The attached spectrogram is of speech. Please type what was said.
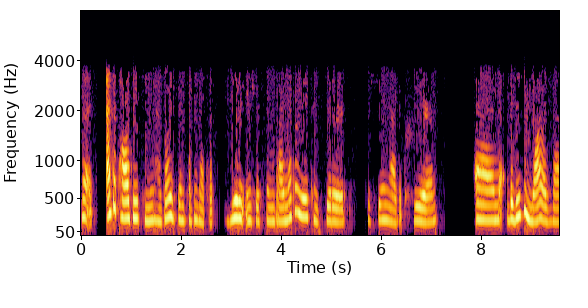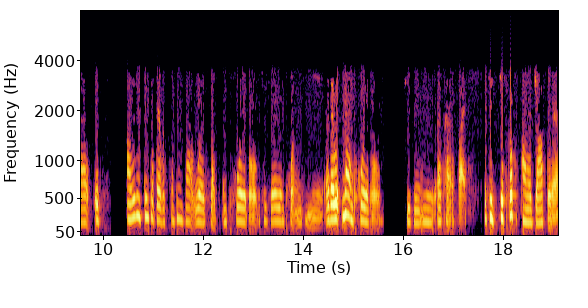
you know, anthropology to me has always been something that's like really interesting, but I never really considered pursuing as a career. And the reason why is that it's I didn't think that there was something that was like employable, which is very important to me. Or that was not employable. Excuse me. Let me uh, clarify. It's just difficult to find a job there,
